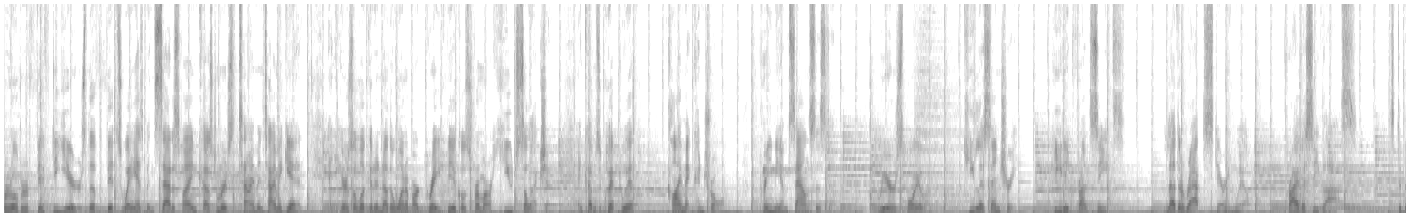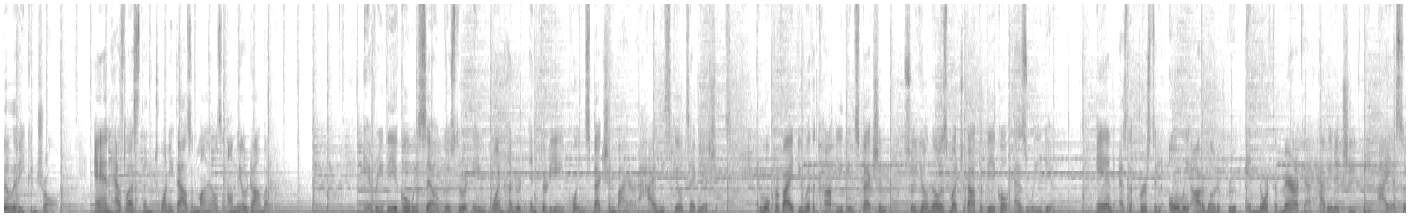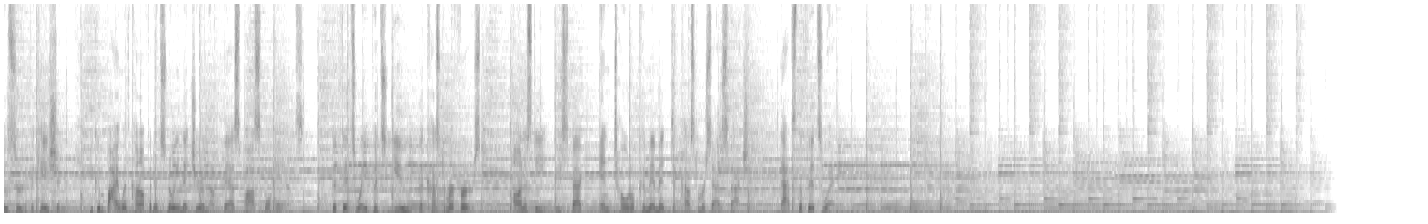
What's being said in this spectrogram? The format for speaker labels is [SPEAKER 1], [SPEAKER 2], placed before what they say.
[SPEAKER 1] For over 50 years, the Fitzway has been satisfying customers time and time again. And here's a look at another one of our great vehicles from our huge selection and comes equipped with
[SPEAKER 2] climate control, premium sound system, rear spoiler, keyless entry, heated front seats, leather wrapped steering wheel, privacy glass, stability control, and has less than 20,000 miles on the odometer.
[SPEAKER 1] Every vehicle we sell goes through a 138 point inspection by our highly skilled technicians, and we'll provide you with a copy of the inspection so you'll know as much about the vehicle as we do. And as the first and only automotive group in North America having achieved the ISO certification, you can buy with confidence knowing that you're in the best possible hands. The Fitzway puts you, the customer, first. Honesty, respect, and total commitment to customer satisfaction. That's the Fitzway.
